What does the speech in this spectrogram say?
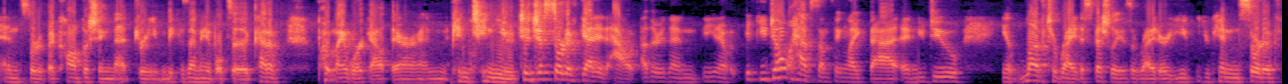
and sort of accomplishing that dream because I'm able to kind of put my work out there and continue to just sort of get it out other than, you know, if you don't have something like that and you do, you know, love to write, especially as a writer, you, you can sort of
